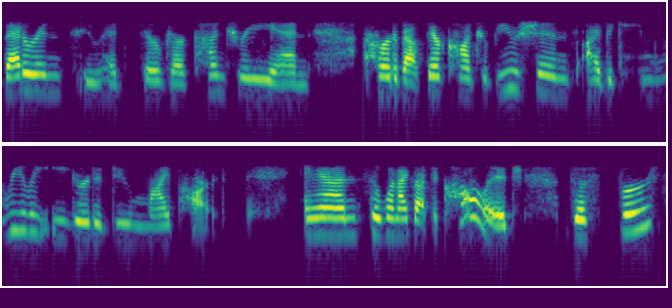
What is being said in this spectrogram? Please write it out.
veterans who had served our country and heard about their contributions, I became really eager to do my part. And so when I got to college, the first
